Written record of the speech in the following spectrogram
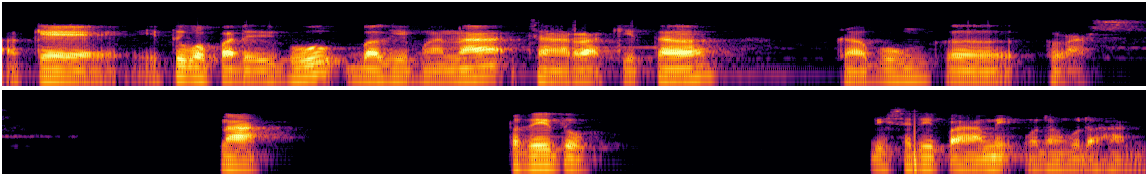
Oke, itu Bapak dan Ibu bagaimana cara kita gabung ke kelas. Nah, seperti itu. Bisa dipahami mudah-mudahan.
